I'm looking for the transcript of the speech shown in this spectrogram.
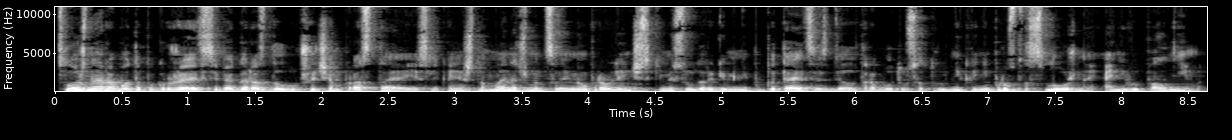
Сложная работа погружает в себя гораздо лучше, чем простая, если, конечно, менеджмент своими управленческими судорогами не попытается сделать работу сотрудника не просто сложной, а невыполнимой.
